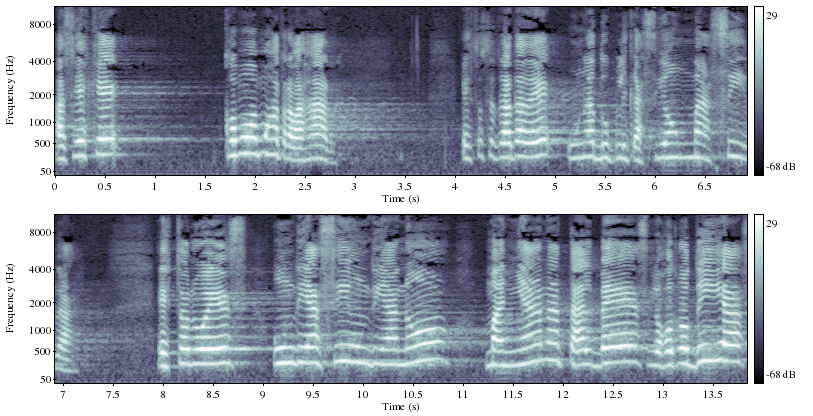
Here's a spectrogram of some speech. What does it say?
Así es que, ¿cómo vamos a trabajar? Esto se trata de una duplicación masiva. Esto no es un día sí, un día no, mañana tal vez, los otros días.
